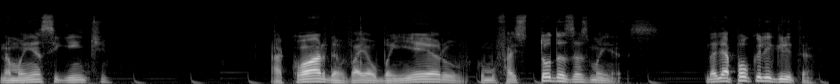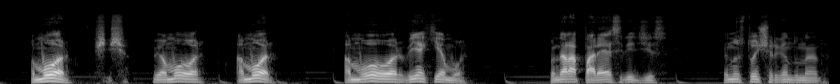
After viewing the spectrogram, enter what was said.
Na manhã seguinte, acorda, vai ao banheiro, como faz todas as manhãs. Dali a pouco ele grita: Amor, xixi, meu amor, amor, amor, vem aqui, amor. Quando ela aparece, ele diz: Eu não estou enxergando nada.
